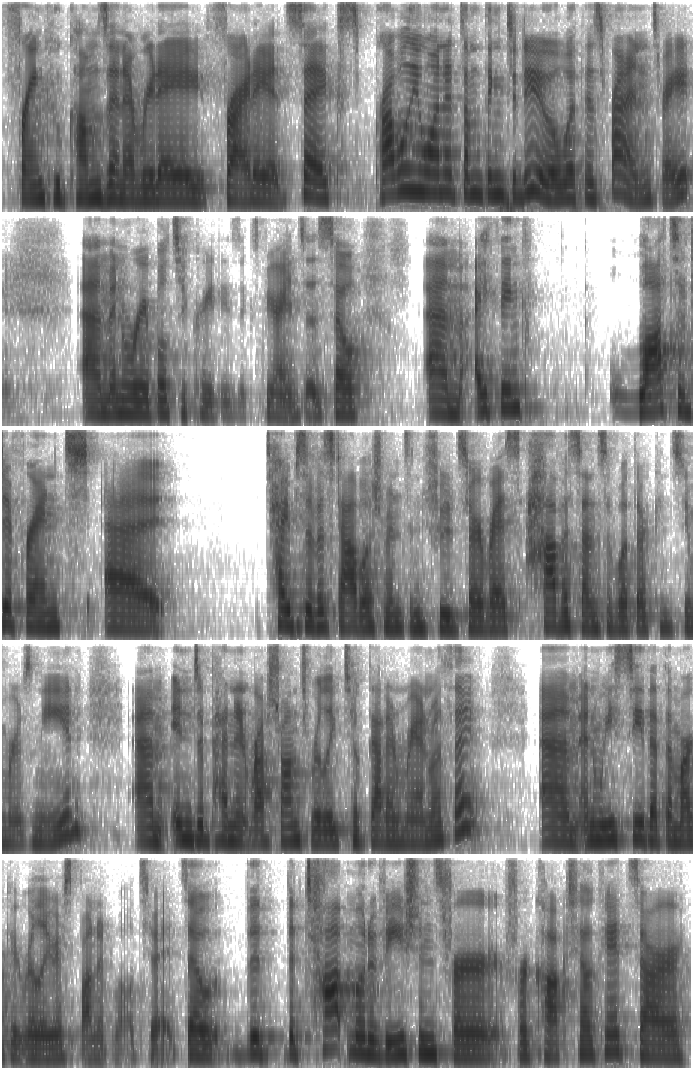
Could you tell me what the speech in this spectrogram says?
Frank, who comes in every day, Friday at six, probably wanted something to do with his friends, right? Um, and we're able to create these experiences. So um, I think lots of different uh, types of establishments and food service have a sense of what their consumers need. Um, independent restaurants really took that and ran with it. Um, and we see that the market really responded well to it. So the the top motivations for for cocktail kits are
